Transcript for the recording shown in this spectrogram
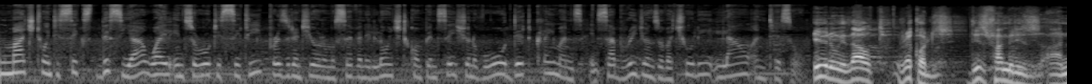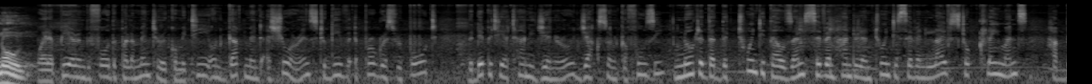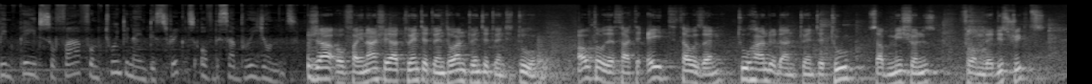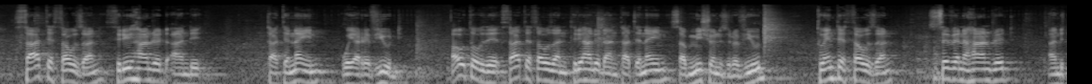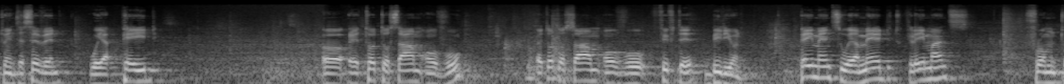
On March 26 this year, while in Soroti City, President Yoweri Museveni launched compensation of war debt claimants in sub-regions of Acholi, Lango and Teso. Even without records, these families are known. While appearing before the Parliamentary Committee on Government Assurance to give a progress report, the Deputy Attorney General, Jackson Kafuzi, noted that the 20,727 livestock claimants have been paid so far from 29 districts of the sub-regions. Closure of financial year 2021-2022, out of the 38,222 submissions from the districts, 30,339 were reviewed. Out of the 30,339 submissions reviewed, 20,727 were paid uh, a total sum of a total sum of 50 billion. Payments were made to claimants from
